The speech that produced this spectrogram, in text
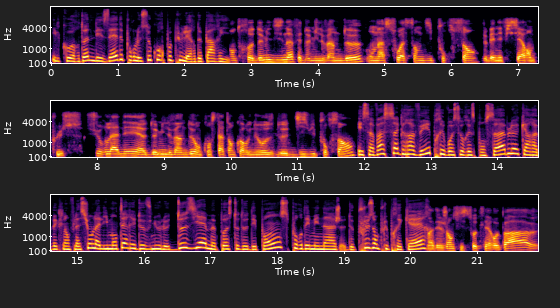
Il coordonne les aides pour le Secours populaire de Paris. Entre 2019 et 2022, on a 70% de bénéficiaires en plus. Sur l'année 2022, on constate encore une hausse de 18%. Et ça va s'aggraver, prévoit ce responsable, car avec l'inflation, l'alimentaire est devenu le deuxième poste de dépense pour des ménages de plus en plus précaires. On a des gens qui sautent les repas euh,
